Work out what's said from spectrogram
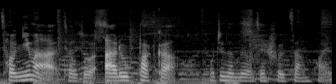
草泥马叫做阿鲁巴嘎，我真的没有在说脏话哟。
